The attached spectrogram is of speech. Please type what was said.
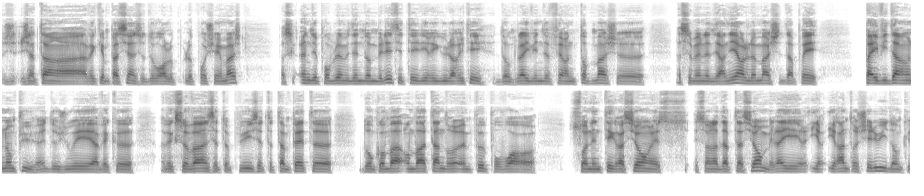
j'attends avec impatience de voir le, prochain match. Parce qu'un des problèmes d'Ndombele, c'était l'irrégularité. Donc là, il vient de faire un top match euh, la semaine dernière. Le match d'après, pas évident non plus hein, de jouer avec, euh, avec ce vent, cette pluie, cette tempête. euh, donc on va, on va attendre un peu pour voir son intégration et, son adaptation. Mais là, il, il- rentre chez lui. Donc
